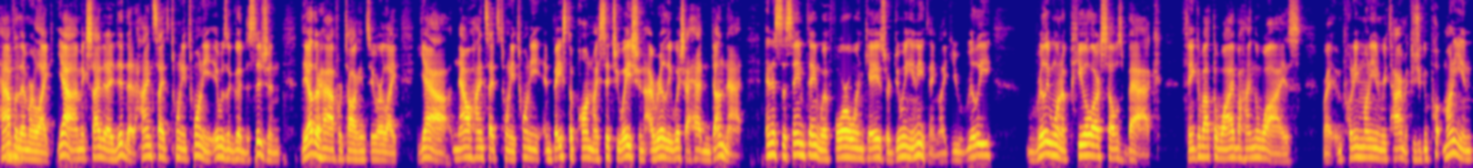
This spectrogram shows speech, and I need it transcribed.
half mm-hmm. of them are like, yeah, I'm excited I did that. Hindsight's 2020. It was a good decision. The other half we're talking to are like, yeah, now hindsight's 2020. And based upon my situation, I really wish I hadn't done that. And it's the same thing with 401ks or doing anything. Like you really, really want to peel ourselves back think about the why behind the whys right and putting money in retirement because you can put money in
